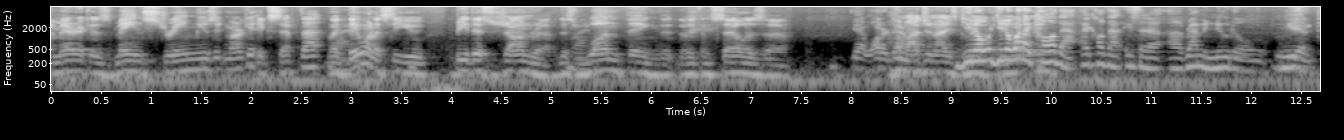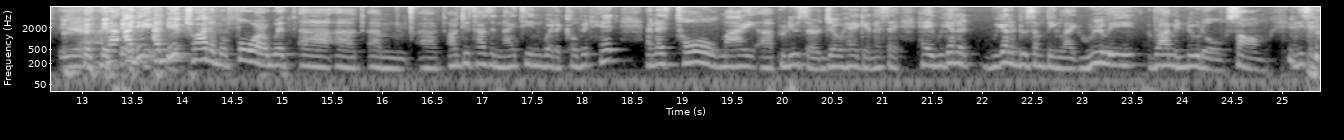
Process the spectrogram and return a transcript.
America's mainstream music market accept that, like they want to see you be this genre, this Right. one thing that they can sell as a yeah, watered down. homogenized. you know, milk, you know what I mean? call that? I call that is a, a ramen noodle music. Yeah. And I, I did I did try that before with uh, uh, um, uh, on 2019 where the COVID hit, and I told my uh, producer Joe Hagan, I said, hey, we gotta we gotta do something like really ramen noodle song, and he said,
